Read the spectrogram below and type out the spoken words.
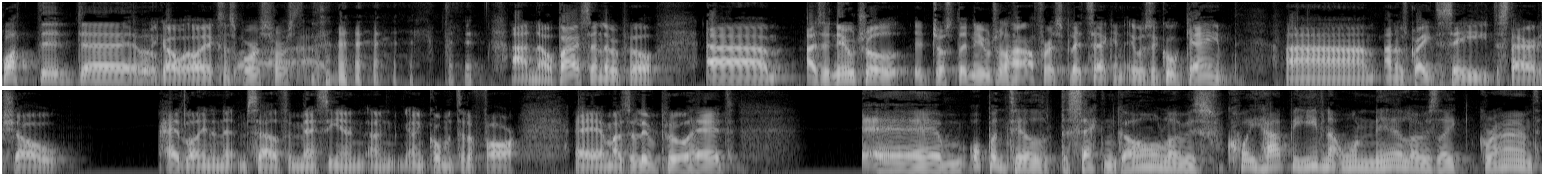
What did. Uh, we go with Ajax and Spurs first. I know Barca and Liverpool. Um, as a neutral, just a neutral hat for a split second, it was a good game, um, and it was great to see the star of the show headlining it himself and Messi and, and, and coming to the fore. Um, as a Liverpool head, um, up until the second goal, I was quite happy. Even at 1 0, I was like, grand.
